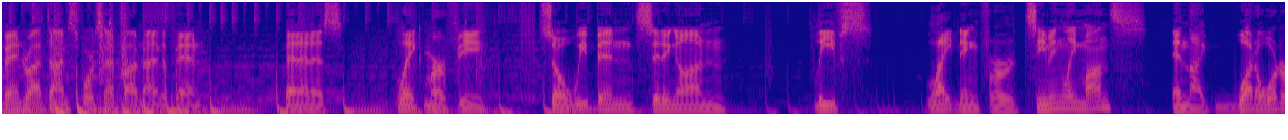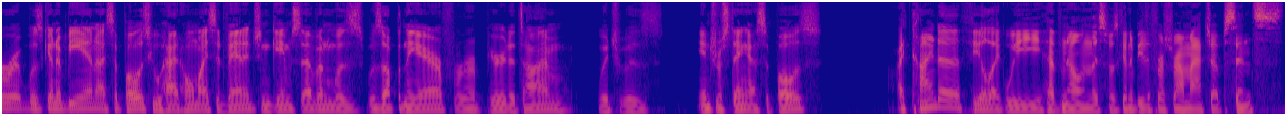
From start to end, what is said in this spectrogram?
Fan drive time, Sportsnet 590, The Fan. Ben Ennis, Blake Murphy. So we've been sitting on Leafs, Lightning for seemingly months. And like what order it was going to be in, I suppose. Who had home ice advantage in Game Seven was was up in the air for a period of time, which was interesting, I suppose. I kind of feel like we have known this was going to be the first round matchup since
